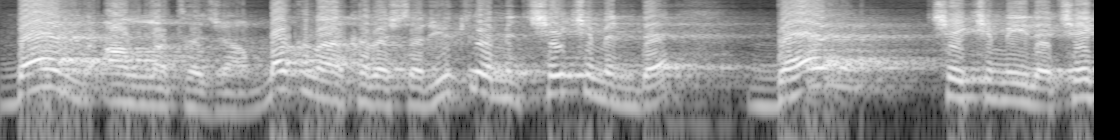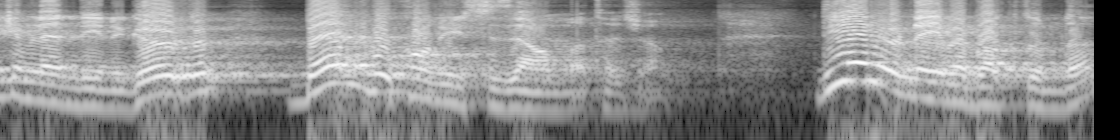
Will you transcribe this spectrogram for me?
Ben anlatacağım. Bakın arkadaşlar yüklemin çekiminde ben çekimiyle çekimlendiğini gördüm. Ben bu konuyu size anlatacağım. Diğer örneğime baktığımda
